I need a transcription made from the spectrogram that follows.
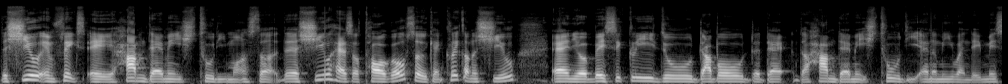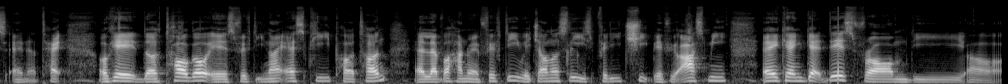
the shield inflicts a harm damage to the monster. The shield has a toggle, so you can click on the shield and you'll basically do double the the harm damage to the enemy when they miss an attack. Okay, the toggle is 59 SP per turn at level 150, which honestly is pretty cheap if you ask me. And you can get this from the uh,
